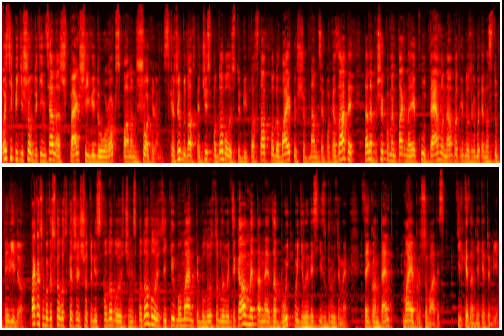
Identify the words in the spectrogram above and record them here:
Ось і підійшов до кінця наш перший відеоурок з паном Шокером. Скажи, будь ласка, чи сподобалось тобі? Постав вподобайку, щоб нам це показати, та напиши коментар, на яку тему нам потрібно зробити наступне відео. Також обов'язково скажи, що тобі сподобалось чи не сподобалось, які моменти були особливо цікавими, та не забудь поділитись із друзями. Цей контент має просуватись. Тільки завдяки тобі.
